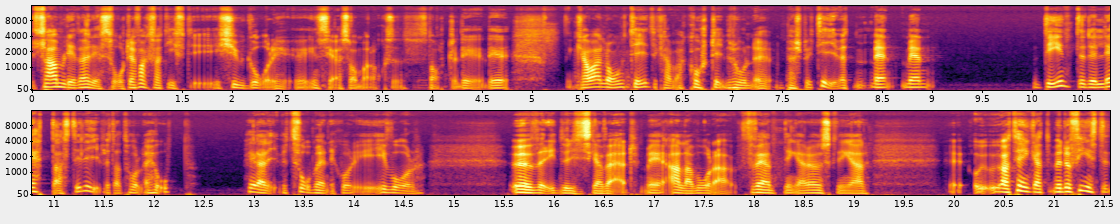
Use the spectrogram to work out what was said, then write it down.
samlevnad är svårt. Jag har faktiskt varit gift i 20 år, eh, inser jag i sommar också snart. Det, det, det, kan vara lång tid, det kan vara kort tid beroende på perspektivet. Men, men det är inte det lättaste i livet att hålla ihop hela livet. Två människor i, i vår överindividualistiska värld med alla våra förväntningar och önskningar. Eh, och jag tänker att men då finns det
